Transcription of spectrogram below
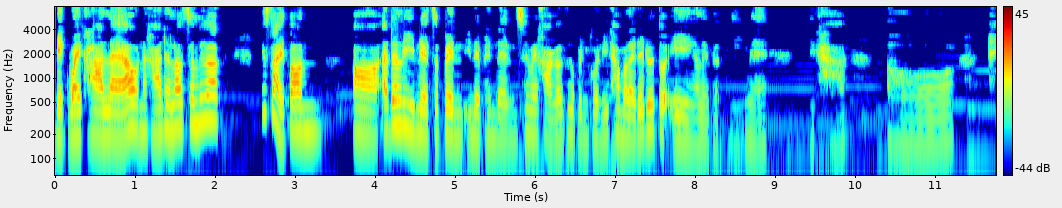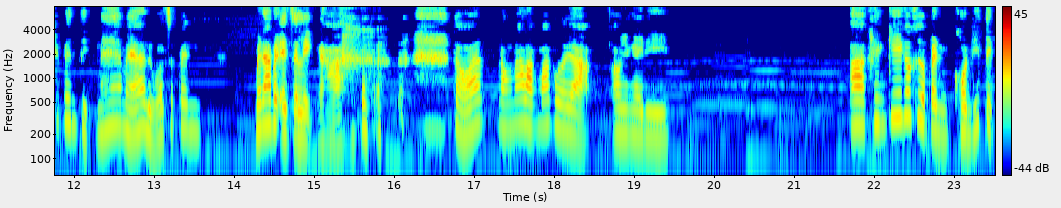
เด็กวัยคลานแล้วนะคะ เดี๋ยวเราจะเลือกที่ใส่ตอนอ่าแอดเดลีนเนี่ยจะเป็น independent ใช่ไหมคะ ก็คือเป็นคนที่ทำอะไรได้ด้วยตัวเองอะไรแบบนี้ไหมนะคะอ๋อให้เป็นติดแม่ไหมหรือว่าจะเป็นไม่น่าเป็นเอเจลิกนะคะ แต่ว่าน้องน่ารักมากเลยอะ่ะ เอายังไงดี อ่าคริงกี้ก็คือเป็นคนที่ติด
